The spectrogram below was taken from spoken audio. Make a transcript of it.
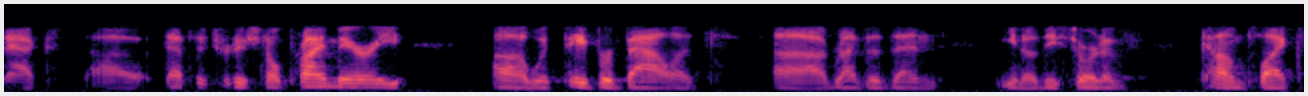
next. Uh, that's a traditional primary uh, with paper ballots uh, rather than you know these sort of complex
